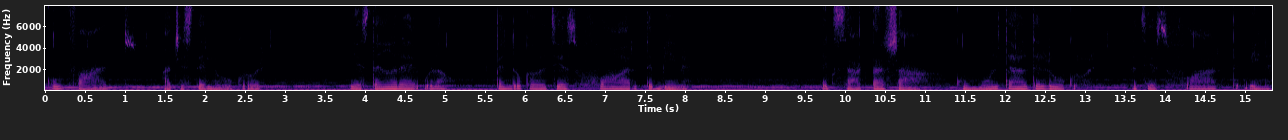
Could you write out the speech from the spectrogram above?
cum faci aceste lucruri, este în regulă pentru că îți ies foarte bine. Exact așa cum multe alte lucruri îți ies foarte bine.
